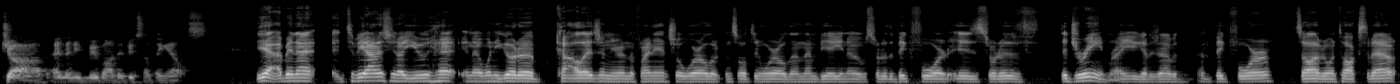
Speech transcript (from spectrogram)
job and then you'd move on to do something else? Yeah, I mean, I, to be honest, you know, you you know when you go to college and you're in the financial world or consulting world and MBA, you know, sort of the big four is sort of the dream, right? You get a job at, at Big Four. It's all everyone talks about.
